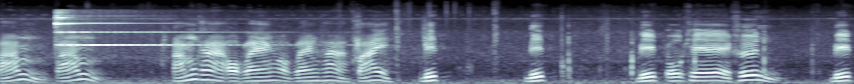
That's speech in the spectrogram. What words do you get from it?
ปั๊มปั๊ม ปั๊มค่ะ ออกแรงออกแรงค่ะ ไป บิด บิด บิด โอเค ขึ้น บิด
